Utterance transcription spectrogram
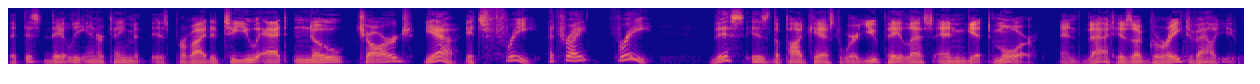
that this daily entertainment is provided to you at no charge? Yeah, it's free. That's right, free. This is the podcast where you pay less and get more and that is a great value.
